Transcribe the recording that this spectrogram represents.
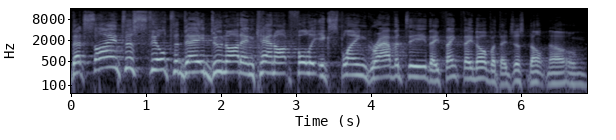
That scientists still today do not and cannot fully explain gravity. They think they know, but they just don't know.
